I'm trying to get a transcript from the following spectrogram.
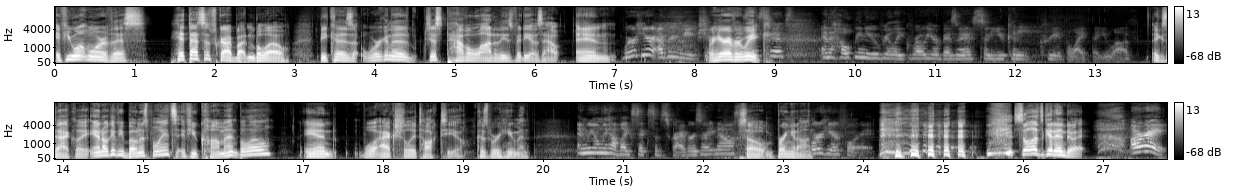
if you want more of this, hit that subscribe button below because we're going to just have a lot of these videos out. And We're here every week. We're here every week. tips And helping you really grow your business so you can create the life that you love. exactly. And I'll give you bonus points if you comment below and we'll actually talk to you because we're human. And we only have like six subscribers right now. So bring it on. we're here for it. so let's get into it. All right,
